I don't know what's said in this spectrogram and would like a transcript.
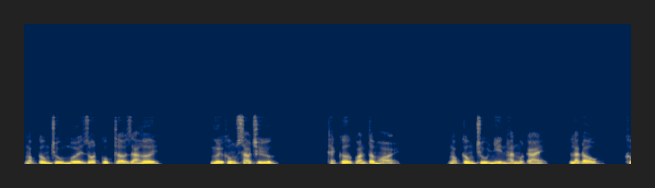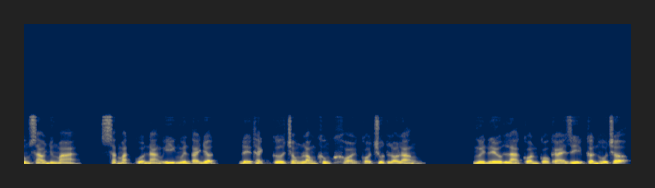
ngọc công chủ mới rốt cục thở ra hơi. Người không sao chứ? Thạch cơ quan tâm hỏi. Ngọc công chủ nhìn hắn một cái, lắc đầu, không sao nhưng mà, sắc mặt của nàng y nguyên tái nhợt, để thạch cơ trong lòng không khỏi có chút lo lắng. Ngươi nếu là còn có cái gì cần hỗ trợ,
